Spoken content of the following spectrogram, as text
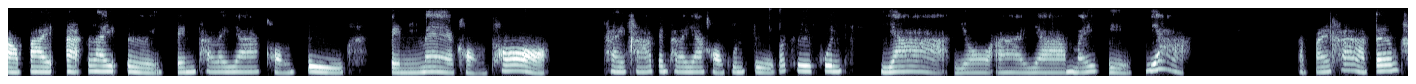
ต่อไปอะไรเอ่ย เป็นภรรยาของปู่ เป็นแม่ของพ่อ ใครคะ เป็นภรรยาของคุณปู่ก็คือคุณ ย่า ยออายาไม้เอกย่า ต่อไปค่ะ เติมค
